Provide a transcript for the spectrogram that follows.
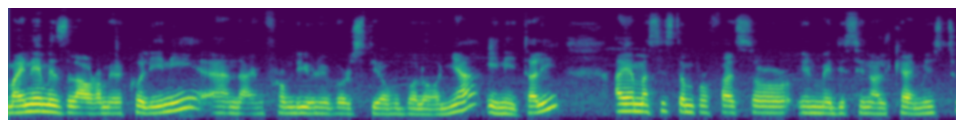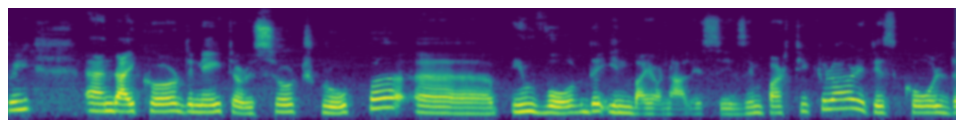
My name is Laura Mercolini and I'm from the University of Bologna in Italy. I am assistant professor in medicinal chemistry and I coordinate a research group uh, involved in bioanalysis. In particular, it is called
